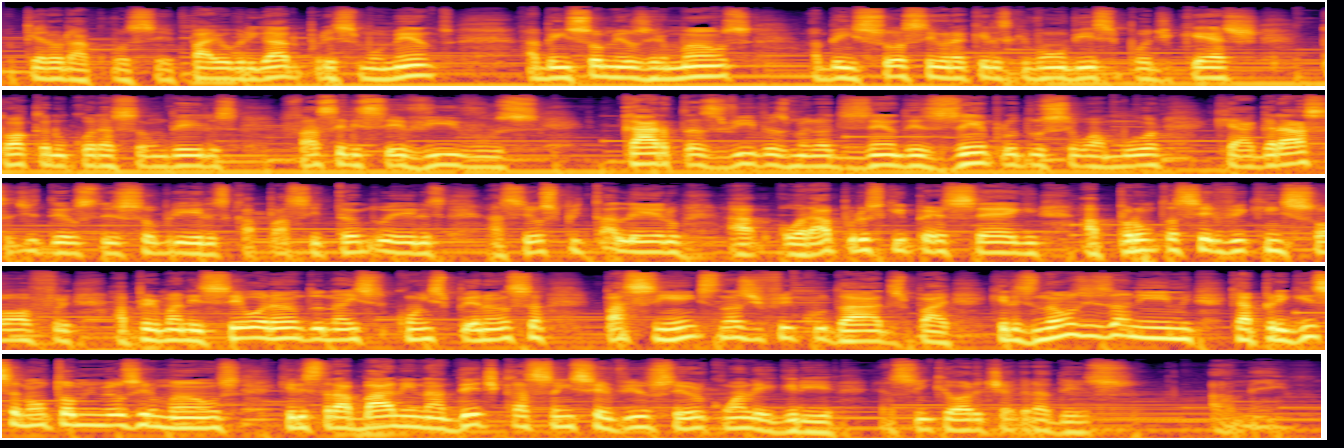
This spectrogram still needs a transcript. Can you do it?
Eu quero orar com você. Pai, obrigado por esse momento. Abençoa meus irmãos. Abençoa, Senhor, aqueles que vão ouvir esse podcast. Toca no coração deles. Faça eles ser vivos, cartas vivas, melhor dizendo, exemplo do seu amor, que a graça de Deus esteja sobre eles, capacitando eles a ser hospitaleiro, a orar por os que perseguem, a pronto a servir quem sofre, a permanecer orando na, com esperança, pacientes nas dificuldades, Pai. Que eles não desanimem, que a preguiça não tome meus irmãos, que eles trabalhem na dedicação em servir o Senhor com alegria. É assim que eu oro e te agradeço. Amém.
